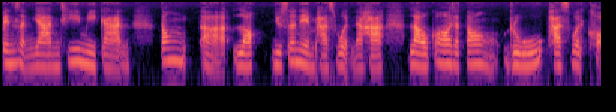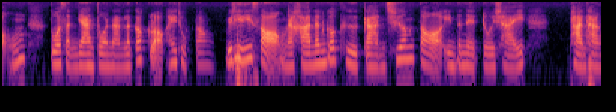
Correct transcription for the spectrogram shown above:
เป็นสัญญาณที่มีการ ต้องล็อก username password นะคะ เราก็จะต้องรู้ password ของตัวสัญญาณตัวนั้น แล้วก็กรอกให้ถูกต้อง วิธีที่ 2 นะคะ นั่นก็คือการเชื่อมต่ออินเทอร์เน็ตโดยใช้ผ่านทาง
